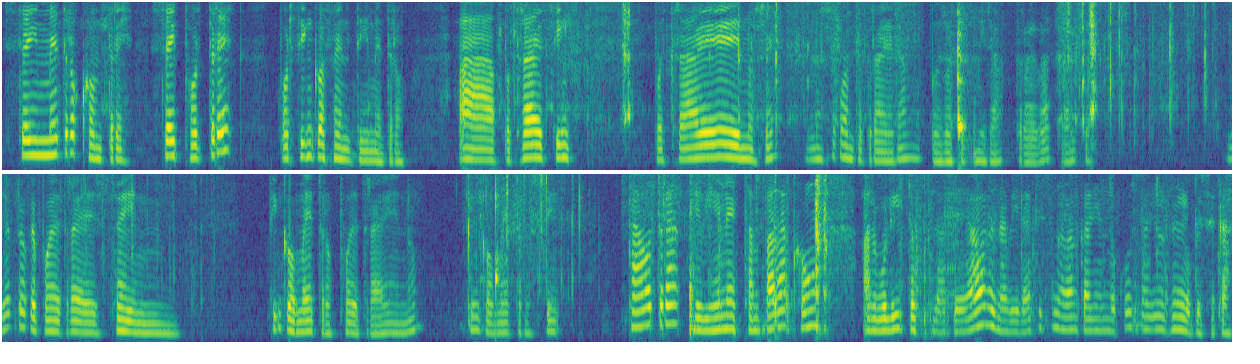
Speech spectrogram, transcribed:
6 metros con 3 6 por 3 por 5 centímetros. Ah, pues trae 5 pues trae no sé no sé cuánto traerá pues mira trae bastante. Yo creo que puede traer 6 5 metros puede traer no 5 metros sí. Esta otra que viene estampada con arbolitos plateados de navidad que se me van cayendo cosas yo sé lo que se cae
